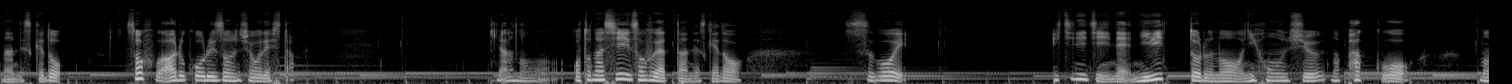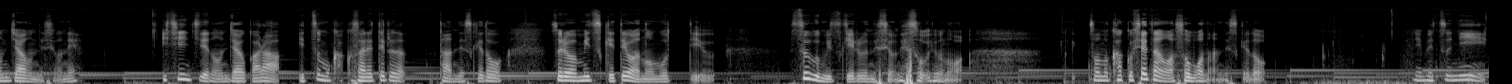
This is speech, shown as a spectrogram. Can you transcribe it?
なんですけど、祖父はアルコール依存症でした。あの、おとなしい祖父やったんですけど、すごい、1日にね、2リットルの日本酒のパックを飲んじゃうんですよね。1日で飲んじゃうから、いつも隠されてるたんですけど、それを見つけては飲むっていう、すぐ見つけるんですよね、そういうのは。その隠してたのは祖母なんですけど。で、別に、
